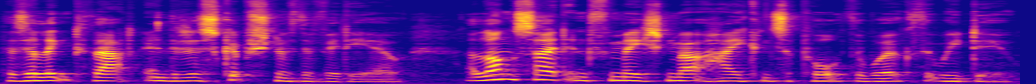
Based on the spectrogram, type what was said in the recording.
There's a link to that in the description of the video, alongside information about how you can support the work that we do.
